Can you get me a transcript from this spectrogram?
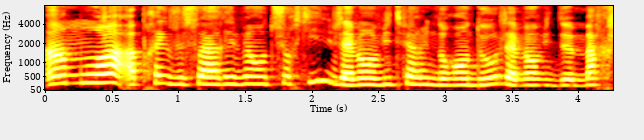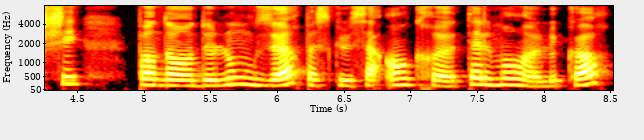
un mois après que je sois arrivée en Turquie. J'avais envie de faire une rando, j'avais envie de marcher pendant de longues heures parce que ça ancre tellement euh, le corps.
